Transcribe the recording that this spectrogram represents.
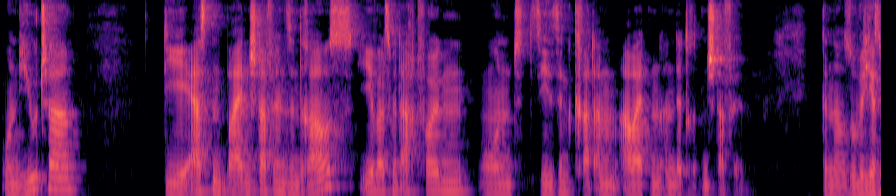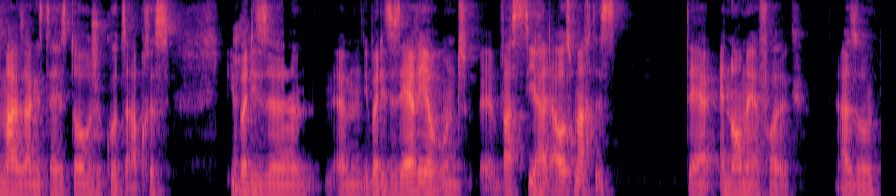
und Utah. Die ersten beiden Staffeln sind raus, jeweils mit acht Folgen und sie sind gerade am Arbeiten an der dritten Staffel. Genau, so würde ich jetzt mal sagen, ist der historische kurze Abriss über mhm. diese ähm, über diese Serie und äh, was sie halt ausmacht, ist der enorme Erfolg. Also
